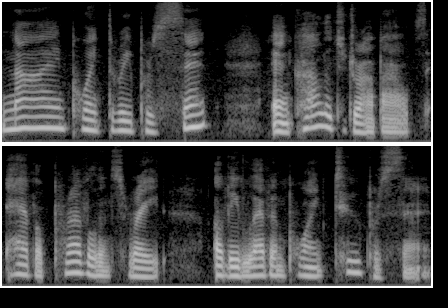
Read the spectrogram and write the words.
9.3%, and college dropouts have a prevalence rate of 11.2%.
